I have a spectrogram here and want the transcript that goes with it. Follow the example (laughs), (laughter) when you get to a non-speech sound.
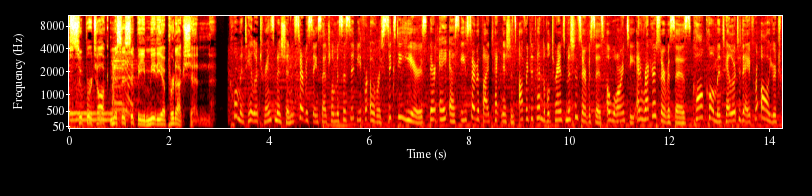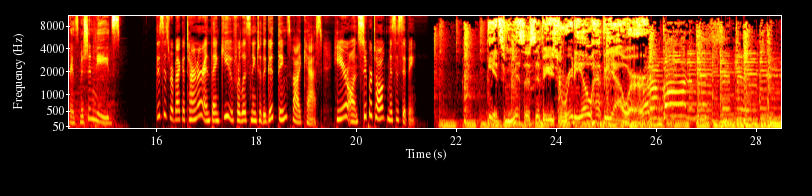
A SuperTalk Mississippi media production. Coleman Taylor Transmission, servicing Central Mississippi for over 60 years. Their ASE certified technicians offer dependable transmission services, a warranty, and record services. Call Coleman Taylor today for all your transmission needs. This is Rebecca Turner, and thank you for listening to the Good Things Podcast here on Super Talk Mississippi. It's Mississippi's Radio Happy Hour.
